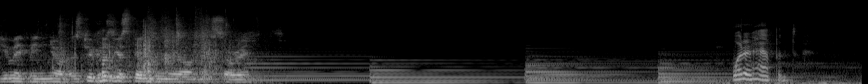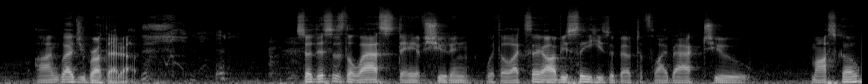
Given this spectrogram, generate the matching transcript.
you make me nervous because you're standing around me. Sorry. What had happened? I'm glad you brought that up. so this is the last day of shooting with Alexei. Obviously, he's about to fly back to Moscow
